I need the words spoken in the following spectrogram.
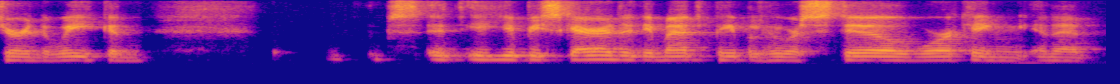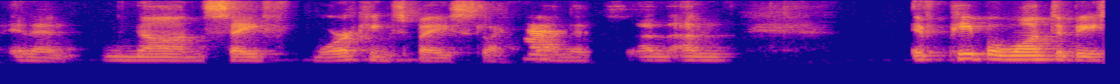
during the week, and it, you'd be scared of the amount of people who are still working in a in a non-safe working space like yeah. and it's and and if people want to be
